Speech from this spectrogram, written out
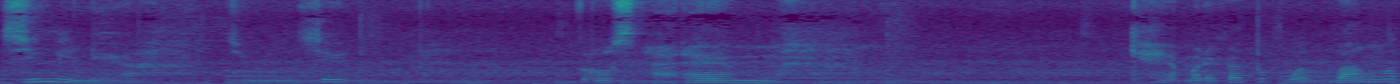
Jimin ya Jimin sih. Terus RM kayak mereka tuh kuat banget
